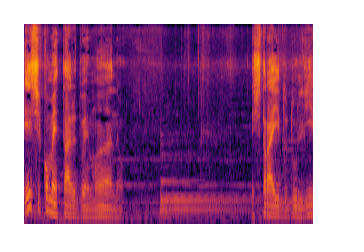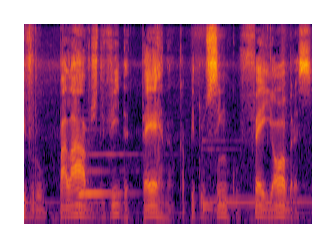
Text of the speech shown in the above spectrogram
Este comentário do Emmanuel, extraído do livro Palavras de Vida Eterna, capítulo 5, Fé e Obras,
